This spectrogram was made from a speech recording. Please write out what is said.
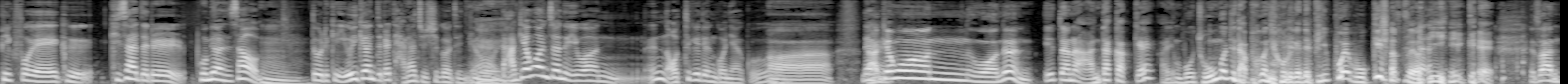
빅4의 그 기사들을 보면서 음. 또 이렇게 의견들을 달아주시거든요. 네. 나경원 전 의원은 어떻게 된 거냐고. 아, 네. 나경원 의원은 일단은 안타깝게, 아니 뭐 좋은 건지 나쁜 건지 모르겠는데 빅4에 못 끼셨어요. 이게. 그래서 한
